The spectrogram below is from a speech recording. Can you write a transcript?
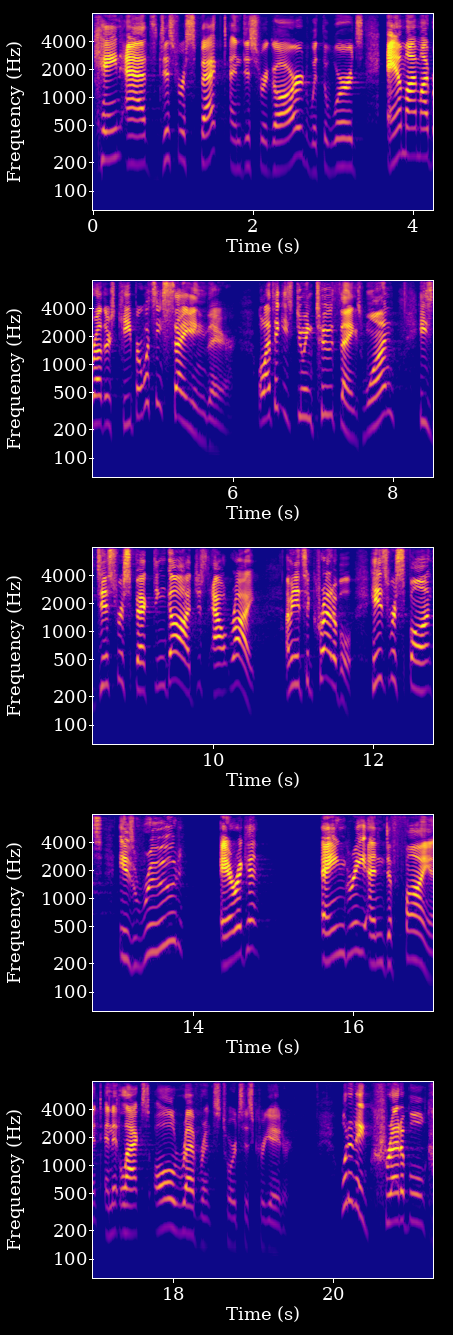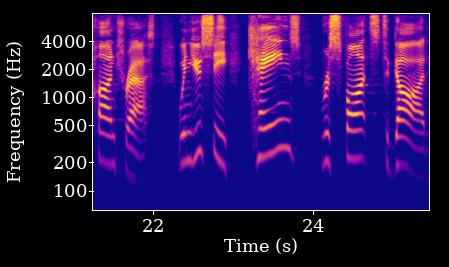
Cain adds disrespect and disregard with the words, Am I my brother's keeper? What's he saying there? Well, I think he's doing two things. One, he's disrespecting God just outright. I mean, it's incredible. His response is rude, arrogant, angry, and defiant, and it lacks all reverence towards his creator. What an incredible contrast when you see Cain's response to God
